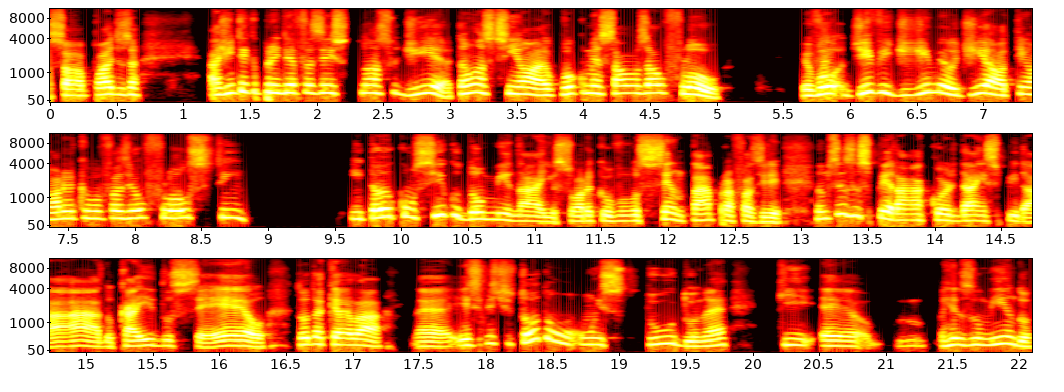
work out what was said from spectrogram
só pode usar... A gente tem que aprender a fazer isso no nosso dia. Então, assim, ó, eu vou começar a usar o flow. Eu vou dividir meu dia, ó, tem hora que eu vou fazer o flow sim. Então eu consigo dominar isso a hora que eu vou sentar para fazer. Eu não preciso esperar acordar inspirado, cair do céu, toda aquela. É, existe todo um, um, estudo, né? Que, é, resumindo,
